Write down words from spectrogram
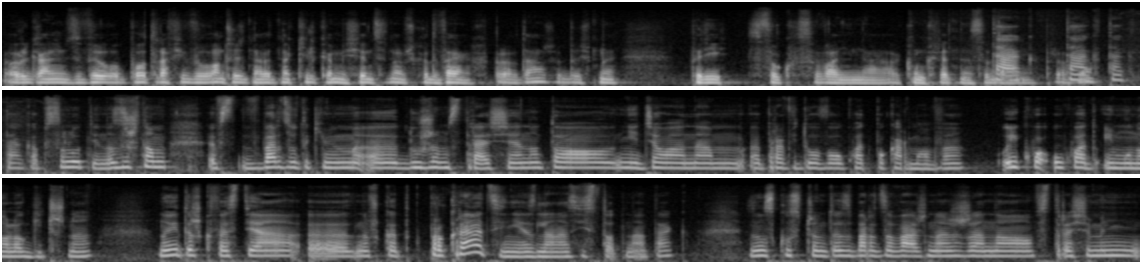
organizm potrafi wyłączyć nawet na kilka miesięcy na przykład węch, prawda? Żebyśmy byli sfokusowani na konkretne zadanie, Tak, prawda? tak, tak, tak, absolutnie. No zresztą w, w bardzo takim e, dużym stresie, no to nie działa nam prawidłowo układ pokarmowy, ukła- układ immunologiczny. No i też kwestia e, na przykład prokreacji nie jest dla nas istotna, tak? W związku z czym to jest bardzo ważne, że no w stresie my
